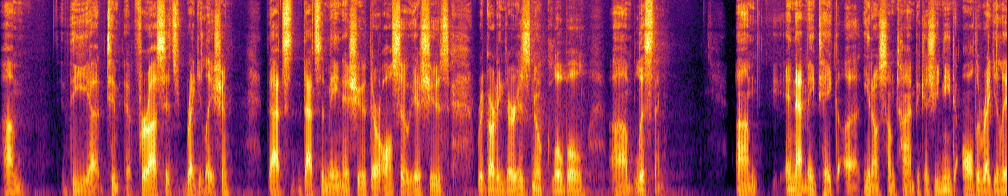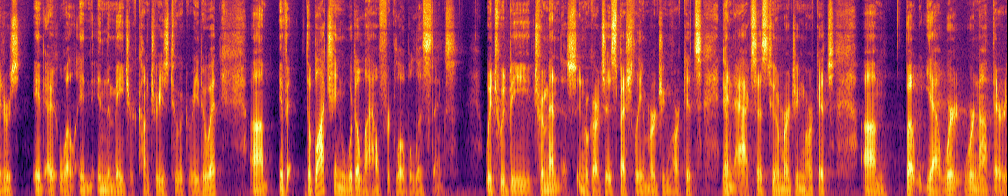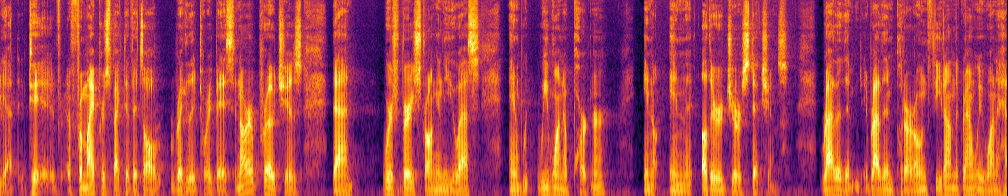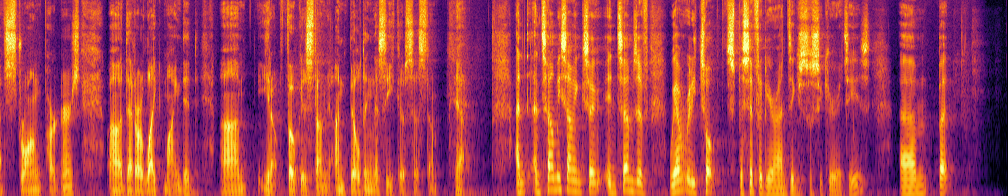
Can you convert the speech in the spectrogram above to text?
um, the, uh, to, for us, it's regulation. That's, that's the main issue. There are also issues regarding there is no global um, listing. Um, and that may take uh, you know some time because you need all the regulators in uh, well in, in the major countries to agree to it. Um, if the blockchain would allow for global listings, which would be tremendous in regards to especially emerging markets and access to emerging markets. Um, but yeah, we're we're not there yet. To, from my perspective, it's all regulatory based, and our approach is that we're very strong in the U.S. and we, we want to partner in, in other jurisdictions. Rather than, rather than put our own feet on the ground, we want to have strong partners uh, that are like minded, um, you know, focused on, on building this ecosystem. Yeah. And, and tell me something. So, in terms of, we haven't really talked specifically around digital securities, um, but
